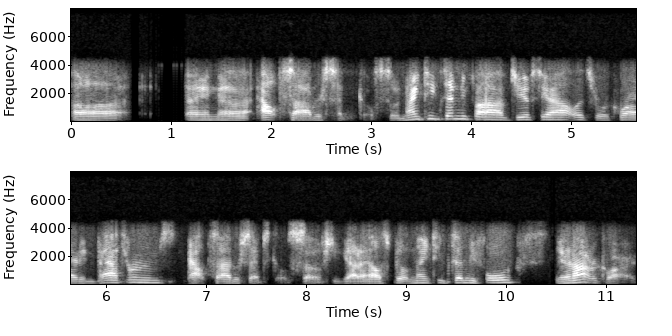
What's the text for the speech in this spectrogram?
uh, and uh, outside receptacles. So 1975 GFC outlets were required in bathrooms, outside receptacles. So if you got a house built in 1974, they're not required.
